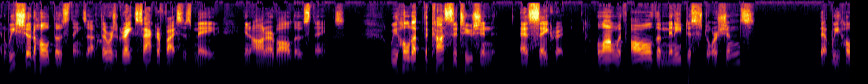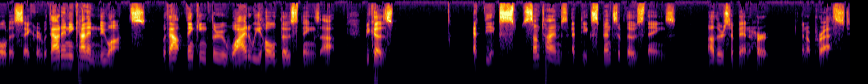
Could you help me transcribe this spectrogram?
And we should hold those things up. There was great sacrifices made in honor of all those things. We hold up the Constitution as sacred, along with all the many distortions that we hold as sacred, without any kind of nuance, without thinking through why do we hold those things up? Because at the ex- sometimes at the expense of those things, others have been hurt and oppressed.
